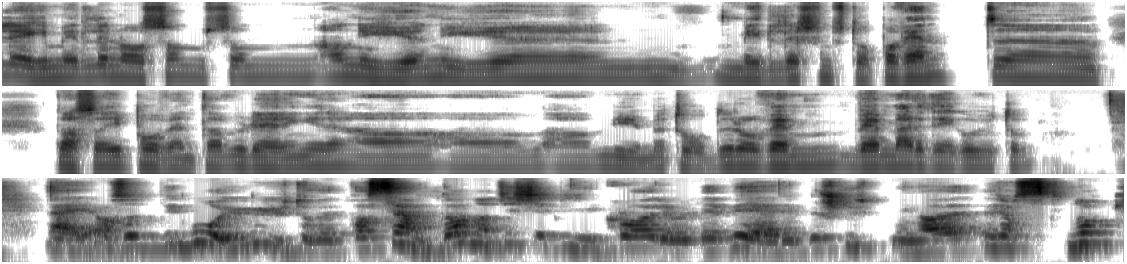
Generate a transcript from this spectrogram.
legemidler nå som, som har nye, nye, midler som står på vent? Altså i påvente av vurderinger av, av, av nye metoder, og hvem, hvem er det det går utover? Nei, altså Det går jo utover pasientene at ikke vi klarer å levere beslutninger raskt nok.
